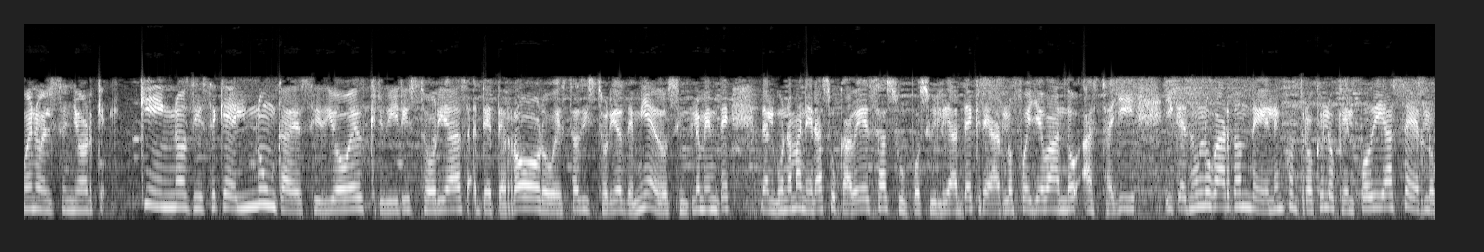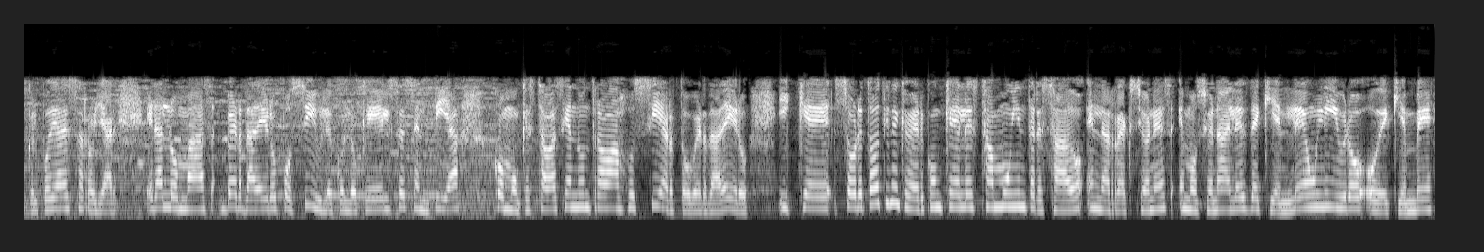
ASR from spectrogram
Bueno, el señor King nos dice que él nunca decidió escribir historias de terror o estas historias de miedo, simplemente de alguna manera su cabeza, su posibilidad de crearlo fue llevando hasta allí y que es un lugar donde él encontró que lo que él podía hacer, lo que él podía desarrollar era lo más verdadero posible, con lo que él se sentía como que estaba haciendo un trabajo cierto, verdadero. Y que sobre todo tiene que ver con que él está muy interesado en las reacciones emocionales de quien lee un libro o de quien ve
